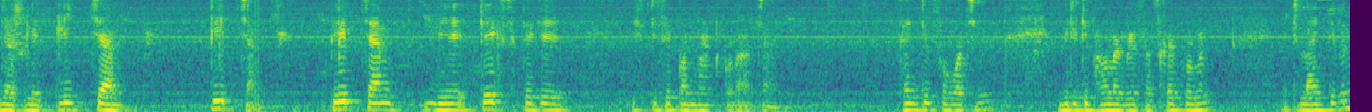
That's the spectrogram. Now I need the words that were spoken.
যে আসলে click champ clip champ clip champ দিয়ে টেক্সট থেকে স্পিচে কনভার্ট করা যায়। থ্যাংক ইউ ফর ওয়াচিং ভিডিওটি ভালো লাগলে সাবস্ক্রাইব করবেন, একটি লাইক দেবেন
